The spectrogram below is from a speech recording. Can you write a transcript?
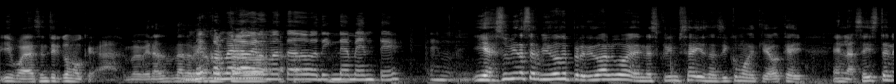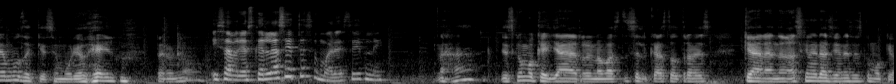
Y voy a sentir como que, ah, me hubieran me hubieran Mejor me lo hubieras Ajá. matado dignamente. Y eso hubiera servido de perdido algo en Scream 6, así como de que, ok, en la 6 tenemos de que se murió Gale, pero no. Y sabrías que en las 7 se muere Sidney. Ajá. Y es como que ya renovaste el cast otra vez, que a las nuevas generaciones es como que,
